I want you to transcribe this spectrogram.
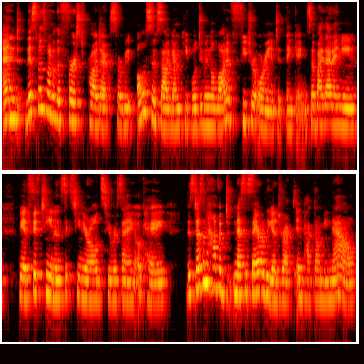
And this was one of the first projects where we also saw young people doing a lot of future oriented thinking. So, by that I mean, we had 15 and 16 year olds who were saying, okay, this doesn't have a necessarily a direct impact on me now,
